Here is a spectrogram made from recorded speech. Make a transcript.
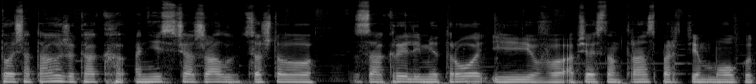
Точно так же, как они сейчас жалуются, что закрыли метро и в общественном транспорте могут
